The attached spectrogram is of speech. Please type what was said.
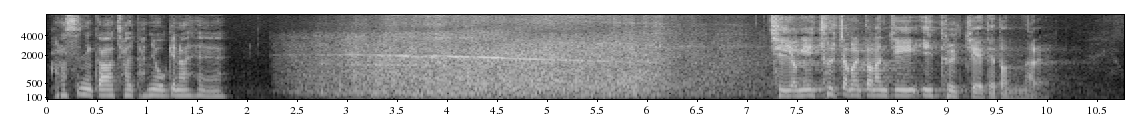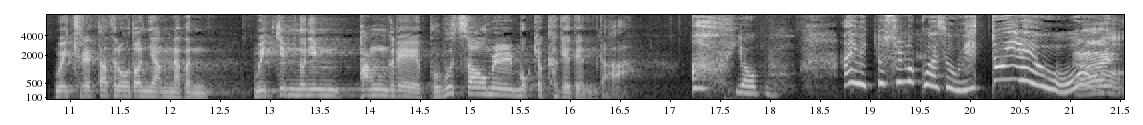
알았으니까 잘 다녀오기나 해. 지영이 출장을 떠난 지 이틀째 되던 날 외출했다 들어오던 양락은 윗집 누님 방글의 부부싸움을 목격하게 된다. 여보. 아니 왜 또 술 먹고 와서 왜 또 이래요?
